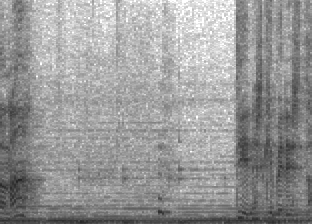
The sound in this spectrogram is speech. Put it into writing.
¡Mamá! Tienes que ver esto.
